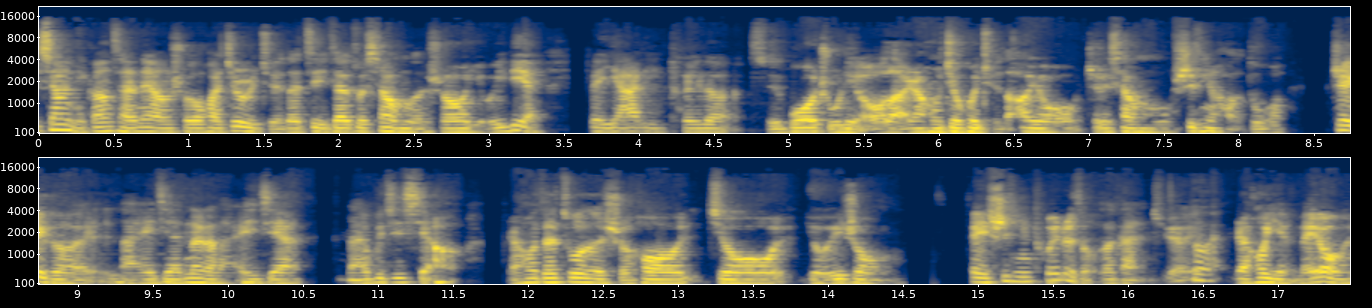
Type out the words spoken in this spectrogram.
像你刚才那样说的话，就是觉得自己在做项目的时候有一点。被压力推的随波逐流了，然后就会觉得，哎呦，这个项目事情好多，这个来一件，那个来一件，来不及想，然后在做的时候就有一种被事情推着走的感觉。对，然后也没有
